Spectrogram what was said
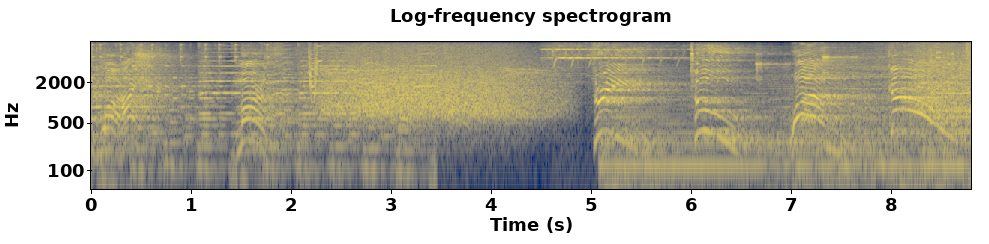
Mr. Game and Watch. Marth. Three, two, one, go!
